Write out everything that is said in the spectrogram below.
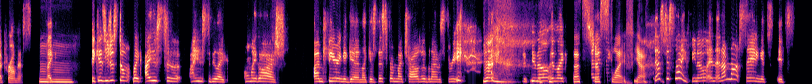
i promise mm-hmm. like because you just don't like i used to i used to be like oh my gosh i'm fearing again like is this from my childhood when i was three right you know and like that's just think, life yeah that's just life you know and and i'm not saying it's it's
